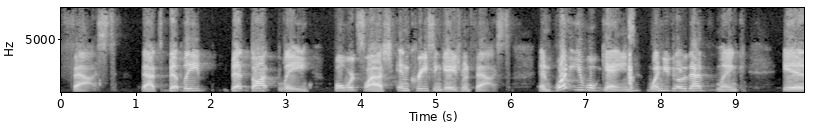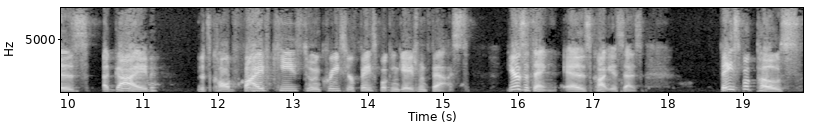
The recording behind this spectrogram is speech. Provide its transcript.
fast. That's bit.ly bit.ly forward slash increase engagement fast. And what you will gain when you go to that link is a guide that's called Five Keys to Increase Your Facebook Engagement Fast. Here's the thing, as Katja says Facebook posts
